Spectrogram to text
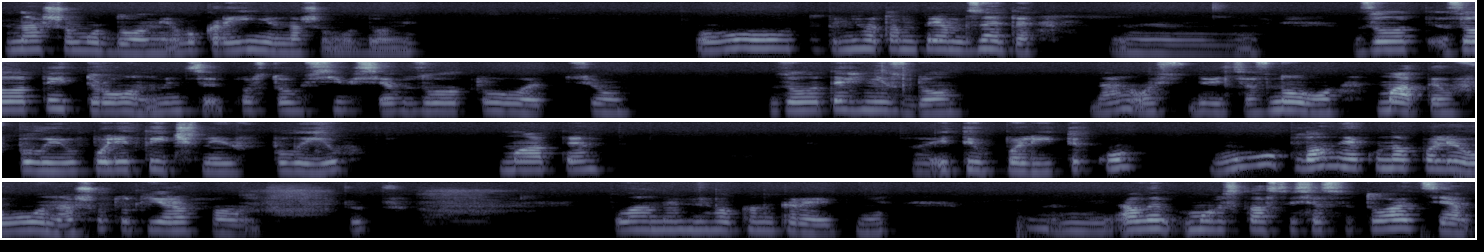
в нашому домі, в Україні, в нашому домі. О, в нього там прям, знаєте, м, золот, золотий трон. Він просто усівся в золоту цю, золоте гніздо. Да? Ось дивіться, знову мати вплив, політичний вплив мати, іти в політику. О, плани, як у Наполеона. Що тут Єрофант? Тут плани в нього конкретні. Але може скластися ситуація,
